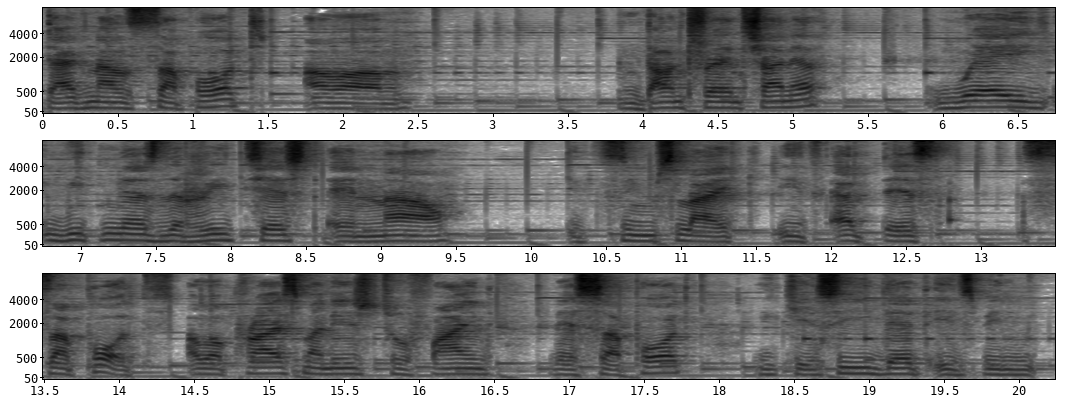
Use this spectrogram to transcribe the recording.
diagonal support our um, downtrend channel where we witness the retest and now it seems like it's at this support our price managed to find the support. You can see that it's been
